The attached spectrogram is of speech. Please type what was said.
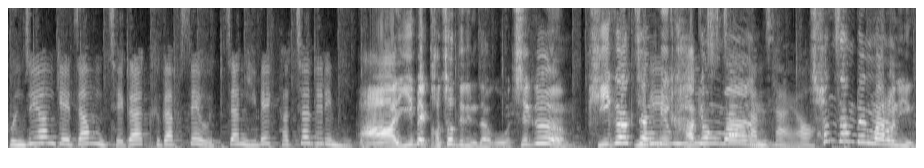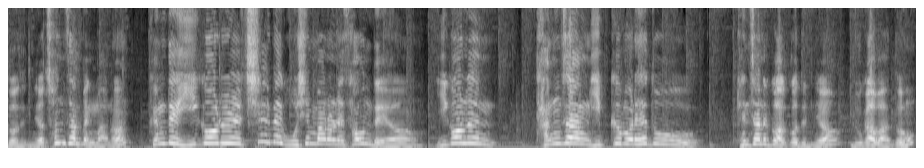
본주형 계정 제가 그 값에 옷장 200 덧쳐드립니다. 아 200 더 쳐드린다고. 지금 비각 장비 이대용님 추천 가격만 감사해요. 1300만 원이거든요. 1300만 원. 근데 이거를 750만 원에 사온대요. 이거는 당장 입금을 해도 괜찮을 것 같거든요. 누가 봐도.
